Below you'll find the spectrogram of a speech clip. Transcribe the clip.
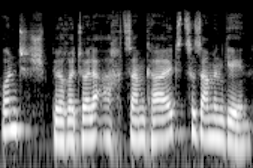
und spirituelle Achtsamkeit zusammengehen.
